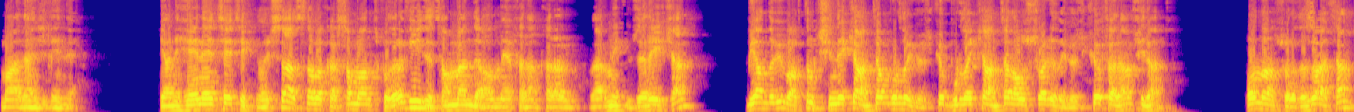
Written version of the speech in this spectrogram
madenciliğini. Yani HNT teknolojisi aslına bakarsan mantık olarak iyiydi. Tam ben de almaya falan karar vermek üzereyken bir anda bir baktım Çin'deki anten burada gözüküyor. Buradaki anten Avustralya'da gözüküyor falan filan. Ondan sonra da zaten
